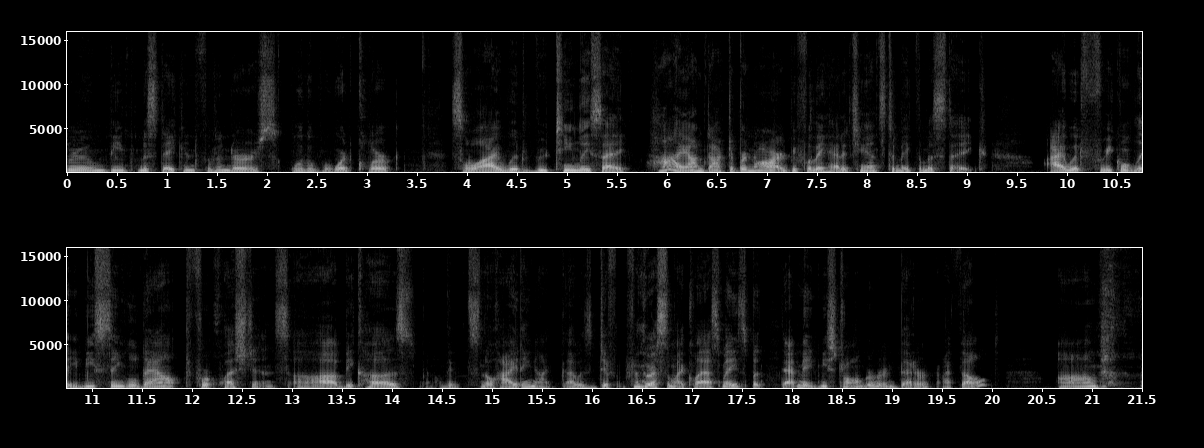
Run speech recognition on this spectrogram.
room be mistaken for the nurse or the ward clerk. So I would routinely say, Hi, I'm Dr. Bernard, before they had a chance to make the mistake. I would frequently be singled out for questions uh, because you know, there's no hiding. I, I, was different from the rest of my classmates, but that made me stronger and better, I felt. Um,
